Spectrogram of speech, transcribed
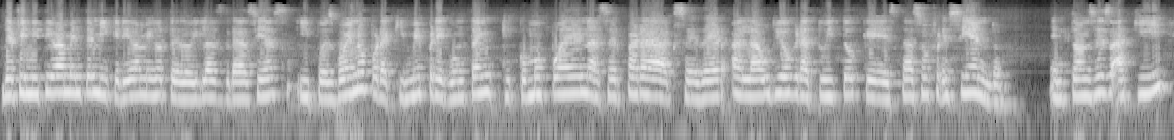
Definitivamente, mi querido amigo, te doy las gracias. Y pues bueno, por aquí me preguntan que cómo pueden hacer para acceder al audio gratuito que estás ofreciendo. Entonces, aquí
